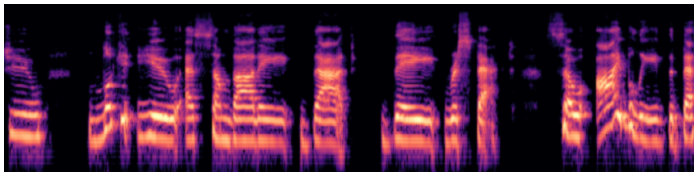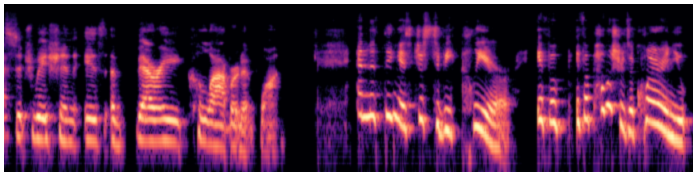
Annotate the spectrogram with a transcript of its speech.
to look at you as somebody that they respect. So I believe the best situation is a very collaborative one. And the thing is, just to be clear, if a if a publisher is acquiring you,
